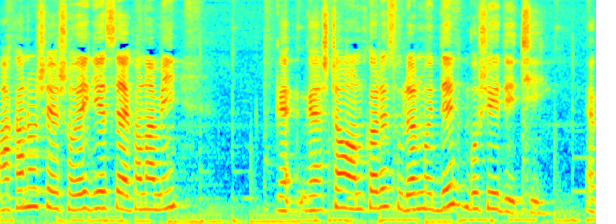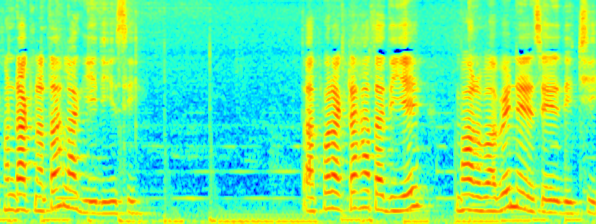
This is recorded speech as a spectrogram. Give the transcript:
মাখানো শেষ হয়ে গিয়েছে, এখন আমি গ্যাসটা অন করে চুলার মধ্যে বসিয়ে দিচ্ছি। এখন ডাকনাটা লাগিয়ে দিয়েছি। তারপর একটা হাতা দিয়ে ভালোভাবে নেড়ে চেড়ে দিচ্ছি।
